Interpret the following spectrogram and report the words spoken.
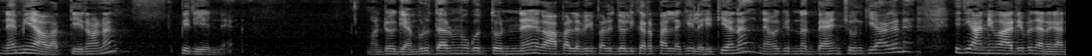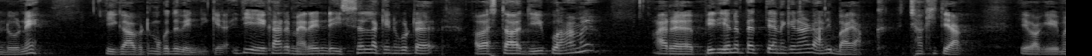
නැමියාවක් තියෙනවනම් පිරෙන්නේ මට ගැඹුරු ධර්ම මොකුත් ඔන්නේ කාපල්ල බීපල්ල ජොලි කරපල්ල කියලා හිටියනම් නැවගිරුණත් බෑන්චුන් කියාගෙන ඉතින් අනිවාර්යයෙන්ම දැනගන්න ඕනේ. ඊගාවට මොකද වෙන්නේ කියලා. ඉතින් ඒක අර මැරෙන්න ඉස්සෙල්ලා කෙනෙකුට අවස්ථාව දීපුවාම අර පිරිහෙන පැත්ත යන කෙනාට හරි බයක්, චකිතයක්. ඒ වගේම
